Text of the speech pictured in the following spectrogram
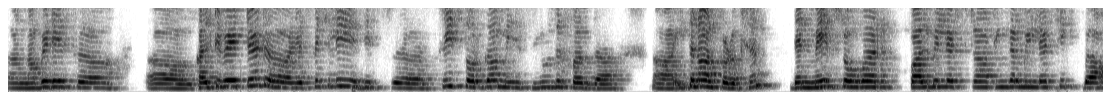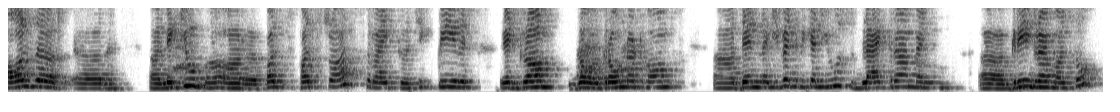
nowadays uh, cultivated, uh, especially this uh, sweet sorghum is used for the ethanol production. Then maize stover, pearl millet straw, finger millet, chick, all the legume or pulse, pulse straws like chickpea, red gram, groundnut haulms. then even we can use black gram and green gram also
